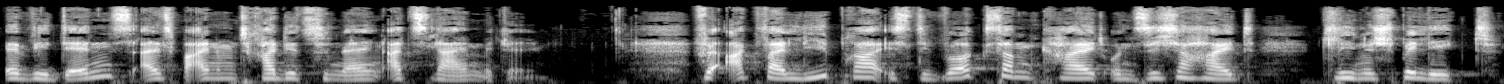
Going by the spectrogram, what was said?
Evidenz als bei einem traditionellen Arzneimittel. Für Aqualibra ist die Wirksamkeit und Sicherheit klinisch belegt.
